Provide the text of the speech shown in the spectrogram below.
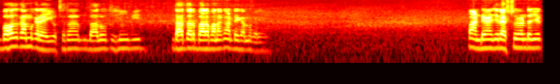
ਬਹੁਤ ਕੰਮ ਕਰਿਆ ਜੀ ਉੱਥੇ ਤਾਂ ਲਾ ਲਓ ਤੁਸੀਂ ਵੀ 10 10 12 12 ਘੰਟੇ ਕੰਮ ਕਰਿਆ। ਭਾਂਡਿਆਂ 'ਚ ਰੈਸਟੋਰੈਂਟ 'ਚ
